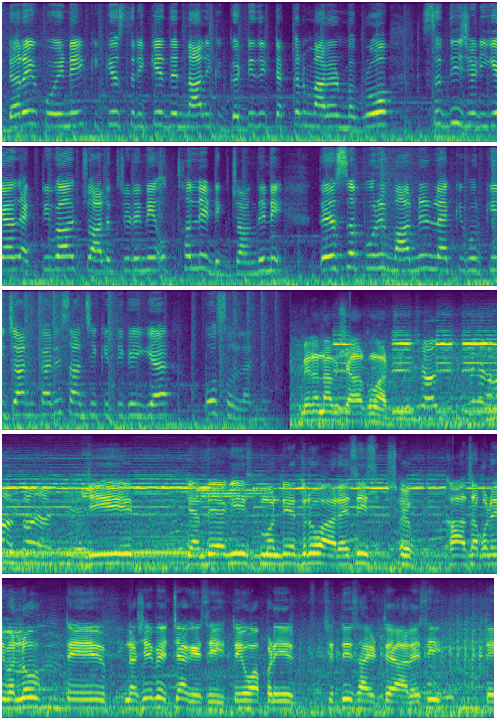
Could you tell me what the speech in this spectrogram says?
ਡਰੇ ਹੋਏ ਨੇ ਕਿ ਕਿਸ ਤਰੀਕੇ ਦੇ ਨਾਲ ਇੱਕ ਗੱਡੀ ਦੀ ਟੱਕਰ ਮਾਰਨ ਮਗਰੋਂ ਸਿੱਧੀ ਜਿਹੜੀ ਹੈ ਐਕਟਿਵਾ ਚਾਲਕ ਜਿਹੜੇ ਨੇ ਉਹ ਥੱਲੇ ਡਿੱਗ ਜਾਂਦੇ ਨੇ। ਤੇ ਇਸ ਪੂਰੇ ਮਾਮਲੇ ਨੂੰ ਲੈ ਕੇ ਹੋਰ ਕੀ ਜਾਣਕਾਰੀ ਸਾਂਝੀ ਕੀਤੀ ਗਈ ਹੈ ਉਹ ਸੁਣ ਲੈਂਦੇ ਹਾਂ। ਮੇਰਾ ਨਾਮ ਵਿਸ਼ਾਲ ਕੁਮਾਰ ਜੀ। ਵਿਸ਼ਾਲ ਜੀ ਕਿੱਥੇ ਹਾਦਸਾ ਹੋਇਆ ਜੀ? ਕਹਿੰਦੇ ਆ ਕਿ ਮੁੰਡੇ ਇਧਰੋਂ ਆ ਰਹੇ ਸੀ ਖਾਲਸਾ ਕਾਲਜ ਵੱਲੋਂ ਤੇ ਨਸ਼ੇ ਵਿੱਚ ਹੈਗੇ ਸੀ ਤੇ ਉਹ ਆਪਣੀ ਸਿੱਧੀ ਸਾਈਡ ਤੇ ਆ ਰਹੇ ਸੀ ਤੇ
